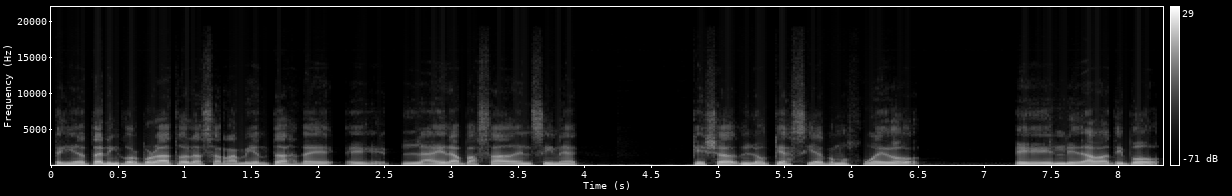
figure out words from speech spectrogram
tenía tan incorporadas todas las herramientas de eh, la era pasada del cine, que ya lo que hacía como juego eh, le daba tipo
